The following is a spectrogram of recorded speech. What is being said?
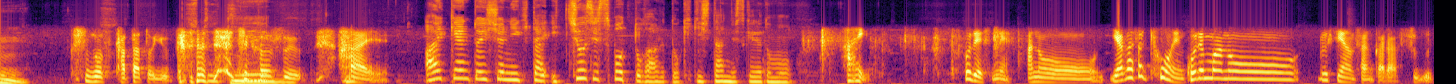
ん過ごす方というか、過ごす、はい。愛犬と一緒に行きたい一押しスポットがあるとお聞きしたんですけれども。はい。そうですね。あのー、矢ヶ崎公園、これもあのー、ルシアンさんからすぐ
